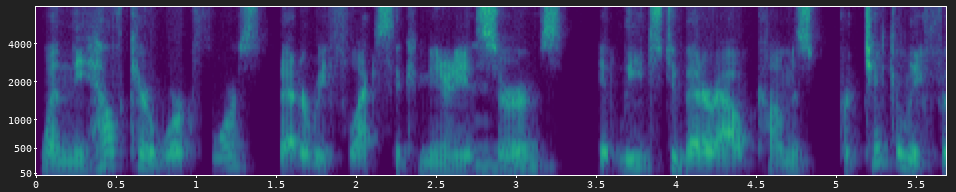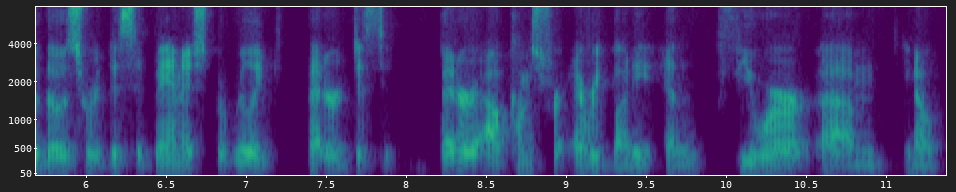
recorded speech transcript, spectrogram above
when the healthcare workforce better reflects the community it mm-hmm. serves, it leads to better outcomes, particularly for those who are disadvantaged, but really better dis- better outcomes for everybody and fewer, um, you know,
